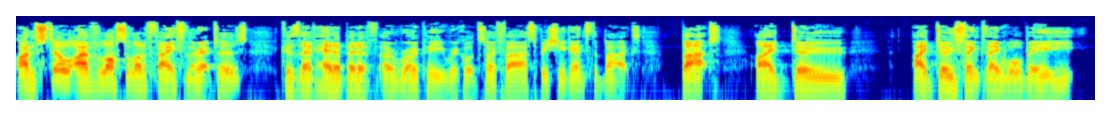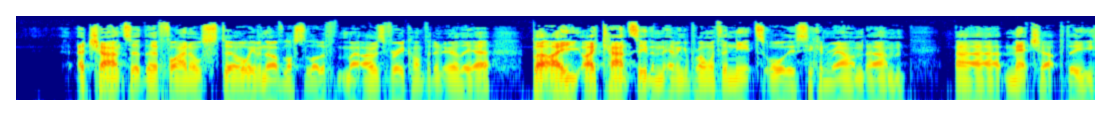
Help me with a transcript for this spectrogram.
I'm still I've lost a lot of faith in the Raptors because they've had a bit of a ropey record so far, especially against the Bucks. But I do I do think they will be a chance at the finals still, even though I've lost a lot of. My, I was very confident earlier, but I, I can't see them having a problem with the Nets or their second round um, uh, matchup, the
